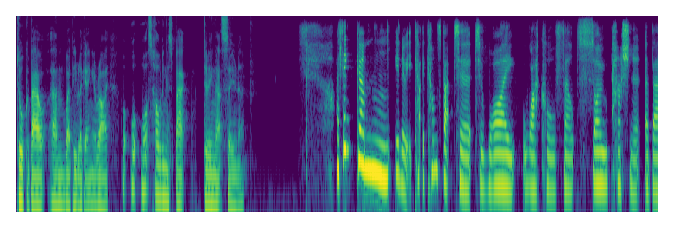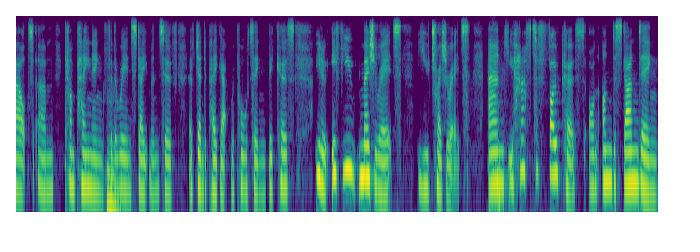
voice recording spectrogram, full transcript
talk about um, where people are getting it right. What, what's holding us back doing that sooner? I think um, you know it, it, comes back to to why WACL felt so passionate about um, campaigning for mm. the hmm. reinstatement of of gender pay gap reporting because you know if you measure it you treasure it. And you have to focus on understanding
